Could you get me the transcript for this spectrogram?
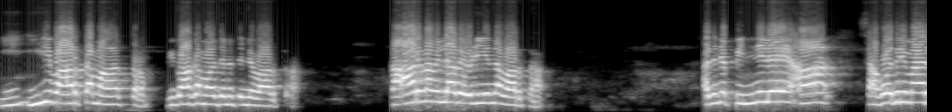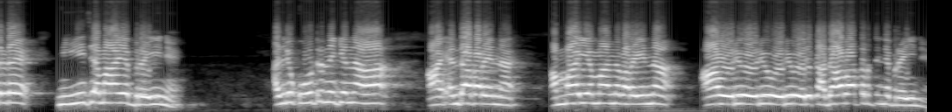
ഈ ഈ വാർത്ത മാത്രം വിവാഹമോചനത്തിന്റെ വാർത്ത കാരണമില്ലാതെ ഒഴിയുന്ന വാർത്ത അതിന് പിന്നിലെ ആ സഹോദരിമാരുടെ നീചമായ ബ്രെയിന് അതിന് കൂട്ടു നിൽക്കുന്ന ആ എന്താ പറയുന്ന അമ്മായിയമ്മ എന്ന് പറയുന്ന ആ ഒരു ഒരു ഒരു ഒരു കഥാപാത്രത്തിന്റെ ബ്രെയിന്.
